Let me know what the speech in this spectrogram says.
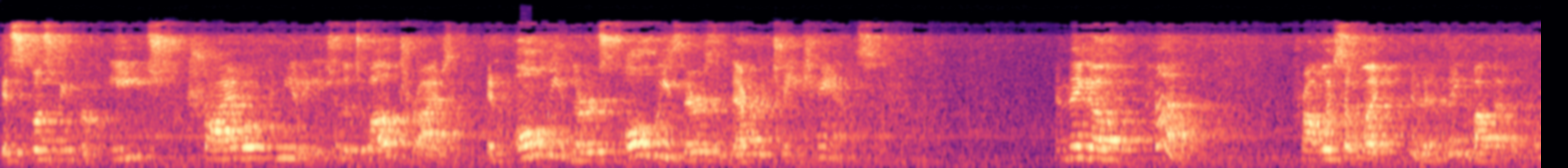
is supposed to be from each tribal community, each of the 12 tribes, and only theirs, always theirs, and never to change hands. And they go, huh, probably something like, I didn't think about that before.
